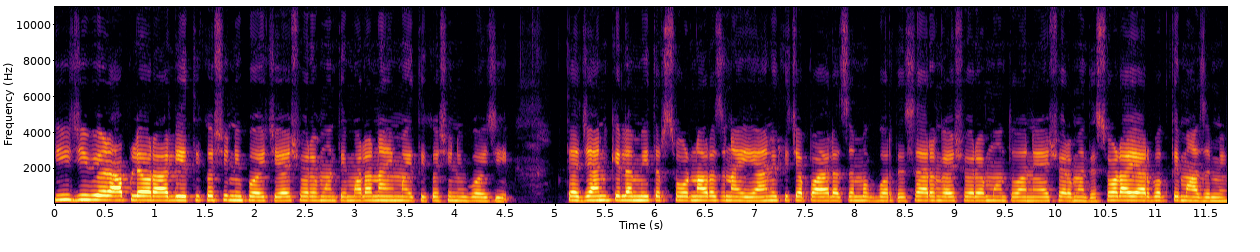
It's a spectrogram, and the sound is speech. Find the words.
ही जी वेळ आपल्यावर आली आहे ती कशी निभवायची ऐश्वर्या म्हणते मला नाही माहिती कशी निभवायची त्या जानकीला मी तर सोडणारच नाही आणि तिच्या पायाला चमक भरते. सारंग ऐश्वर्या म्हणतो आणि ऐश्वर्या म्हणते सोडा यार बघते माझं मी.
